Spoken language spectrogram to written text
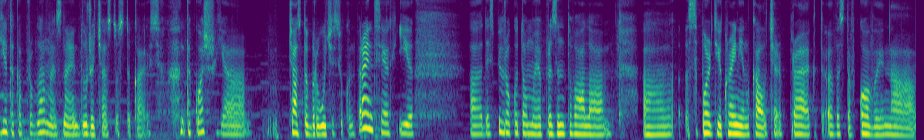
Є така проблема, я знаю, дуже часто стикаюся. Також я часто беру участь у конференціях і. Десь півроку тому я презентувала Support Ukrainian Culture проект виставковий на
